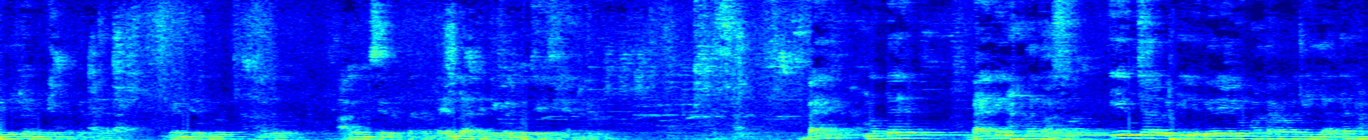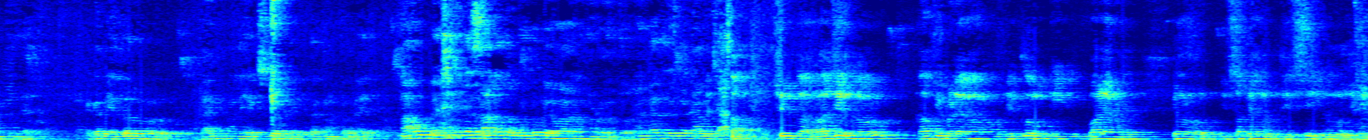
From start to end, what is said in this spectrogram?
ವೇದಿಕೆ ಮೇಲೆ ಇರ್ತಕ್ಕಂಥ ಗಣ್ಯರಿಗೂ ಹಾಗೂ ಆಗಮಿಸಿರತಕ್ಕಂಥ ಎಲ್ಲ ಅತಿಥಿಗಳಿಗೂ ಜಯ ಬ್ಯಾಂಕ್ ಮತ್ತು ಬ್ಯಾಂಕಿನ ಹಣಕಾಸು. ಈ ವಿಚಾರ ಬಿಟ್ಟು ಇಲ್ಲಿ ಬೇರೆ ಏನು ಮಾತಾಡೋದಿಲ್ಲ ಅಂತ ಕಾಣ್ತಿದೆ. ಯಾಕಂದರೆ ಎಲ್ಲರೂ ಬ್ಯಾಂಕ್ನಲ್ಲಿ ಎಕ್ಸ್ಪರ್ಟ್ ಇರ್ತಕ್ಕಂಥವ್ರೆ. ನಾವು ಬ್ಯಾಂಕಿಂದ ಸಾಲ ತಗೊಂಡು ವ್ಯವಹಾರ ಮಾಡುವಂಥವ್ರು. ಹಾಗಾದ್ರೆ ಈಗ ನಾವು ಶ್ರೀಯುತ ರಾಜೇಂದ್ರ ಅವರು ಕಾಫಿ ಬೆಳೆಗಾರರು ನಿತ್ಲಮುಖಿ ಬಾಳೆಹಣ್ಣು, ಇವರು ಈ ಸಭೆಯನ್ನು ಉದ್ದೇಶಿಸಿ ನಮ್ಮೊಂದಿಗೆ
